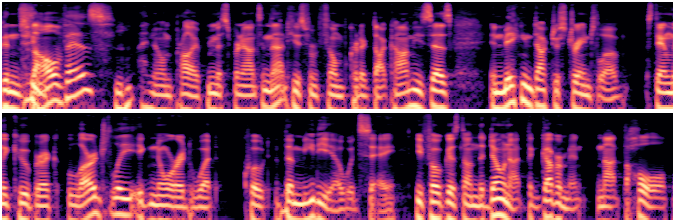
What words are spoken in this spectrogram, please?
Gonzalez. Mm-hmm. I know I'm probably mispronouncing that. He's from filmcritic.com. He says, In making Doctor Strangelove, Stanley Kubrick largely ignored what, quote, the media would say. He focused on the donut, the government, not the whole.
